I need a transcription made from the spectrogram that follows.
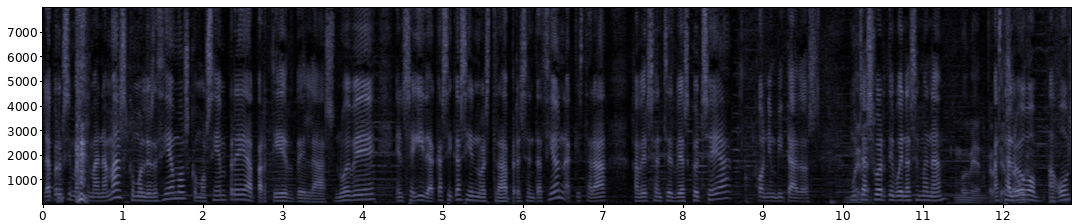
La próxima semana más, como les decíamos, como siempre, a partir de las 9, enseguida, casi casi en nuestra presentación, aquí estará Javier Sánchez Viascochea con invitados. Mucha suerte y buena semana. Muy bien, gracias. Hasta luego, Agur.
